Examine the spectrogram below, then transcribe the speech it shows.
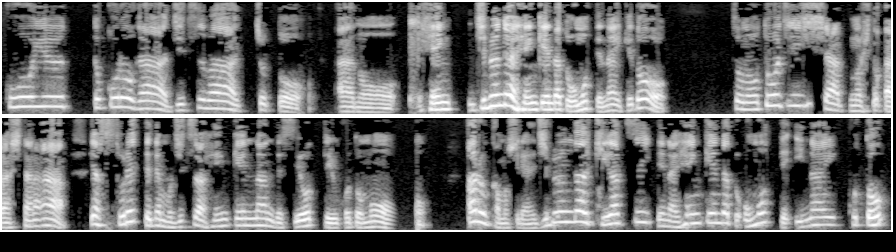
こういうところが実はちょっと、あの、偏、自分では偏見だと思ってないけど、その当事者の人からしたら、いや、それってでも実は偏見なんですよっていうこともあるかもしれない。自分が気がついてない偏見だと思っていないこと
